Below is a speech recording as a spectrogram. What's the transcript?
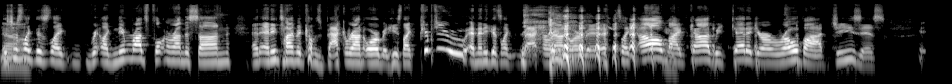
It's just like this, like ri- like Nimrod's floating around the sun, and anytime it comes back around orbit, he's like pew pew, and then he gets like back around orbit. It's like, oh my god, we get it. You're a robot, Jesus. It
